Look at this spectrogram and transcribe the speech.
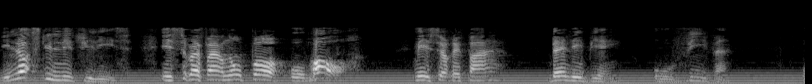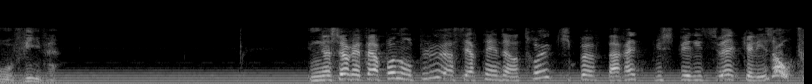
Et lorsqu'il l'utilise, il se réfère non pas aux morts, mais il se réfère bel et bien aux vivants, aux vivants. Il ne se réfère pas non plus à certains d'entre eux qui peuvent paraître plus spirituels que les autres,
